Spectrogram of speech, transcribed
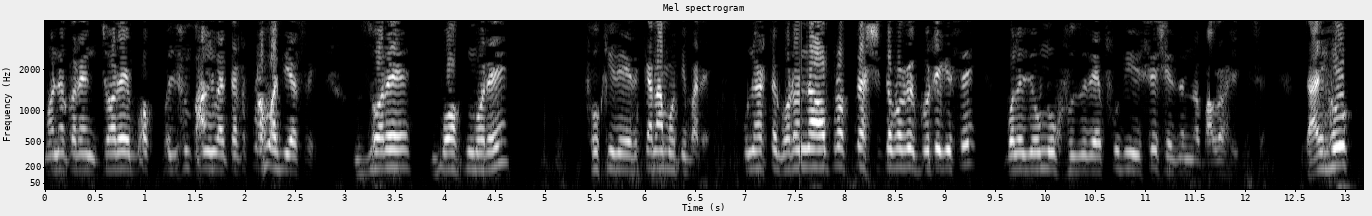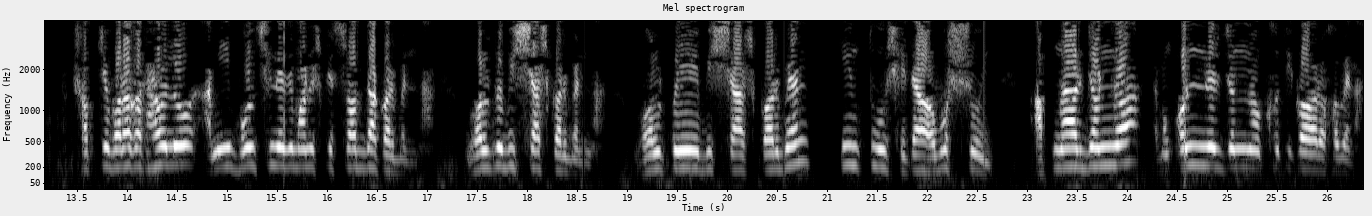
মনে করেন জ্বরে বক বাংলাতে একটা প্রবাদী আছে, জ্বরে বক মরে ফকিরের কেনামতি পারে কোন একটা ঘটনা অপ্রত্যাশিত ভাবে ঘটে গেছে বলে যে অমুক হুজুরে ফু দিয়েছে, সেজন্য ভালো হয়ে গেছে। যাই হোক, সবচেয়ে বড় কথা হলো, আমি বলছি না যে মানুষকে শ্রদ্ধা করবেন না, গল্পে বিশ্বাস করবেন না। গল্পে বিশ্বাস করবেন, কিন্তু সেটা অবশ্যই আপনার জন্য এবং অন্যের জন্য ক্ষতিকর হবে না।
